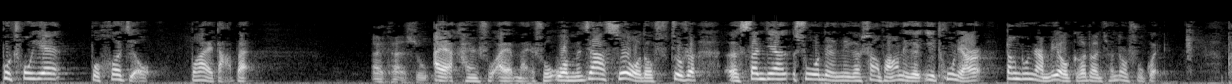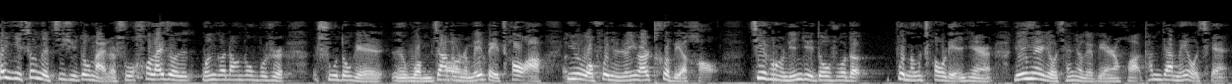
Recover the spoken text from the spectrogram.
不抽烟，不喝酒，不爱打扮。爱看书，爱看书，爱买书。我们家所有的就是呃三间书的那个上房那个一通帘当中那没有隔断，全都是书柜。他一生的积蓄都买了书，后来就文革当中不是书都给我们家倒是没被抄啊，因为我父亲人缘特别好，街坊邻居都说的不能抄连先生，连先生有钱就给别人花，他们家没有钱。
